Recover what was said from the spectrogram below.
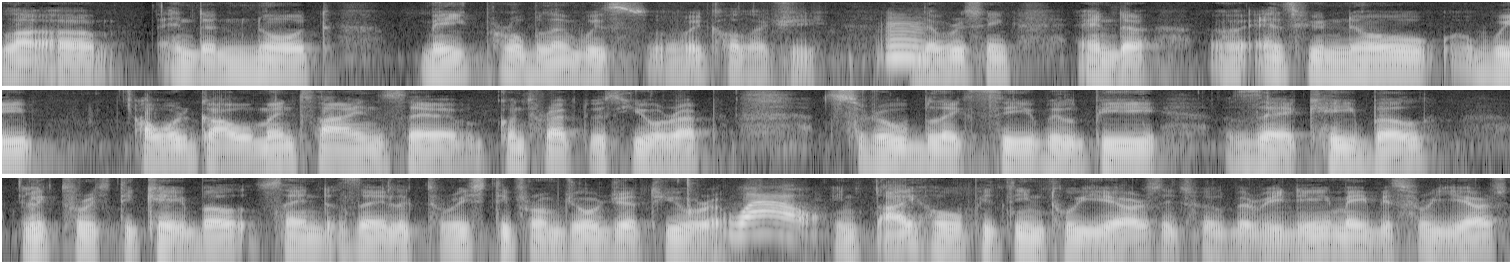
uh, and uh, not make problem with ecology and everything. And uh, uh, as you know, we our government signs a contract with Europe. Through Black Sea will be the cable, electricity cable, send the electricity from Georgia to Europe. Wow. In, I hope it in two years it will be ready, maybe three years.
